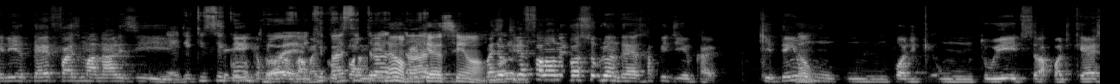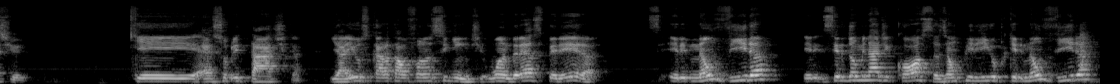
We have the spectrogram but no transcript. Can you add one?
ele até faz uma análise. Ele que se Seca, blá, blá, controla, blá, ele mas que com o vai se Flamengo- tratar. Não, porque assim, ó. Mas eu queria falar um negócio sobre o Andrés rapidinho, Caio. Que tem Não. um, um, pod, um tweet, sei lá, podcast que é sobre tática. E aí os caras estavam falando o seguinte: o Andrés Pereira, ele não vira, ele- se ele dominar de costas, é um perigo, porque ele não vira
